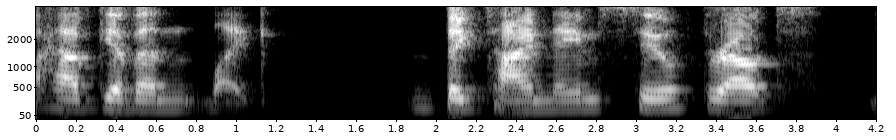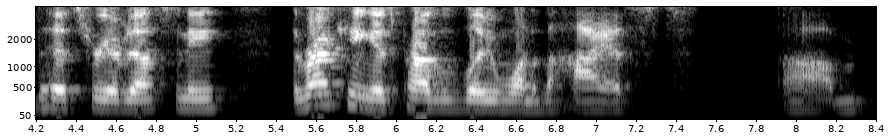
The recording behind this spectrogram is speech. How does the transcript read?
have given like big time names to throughout the history of Destiny. The Rat King is probably one of the highest um,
